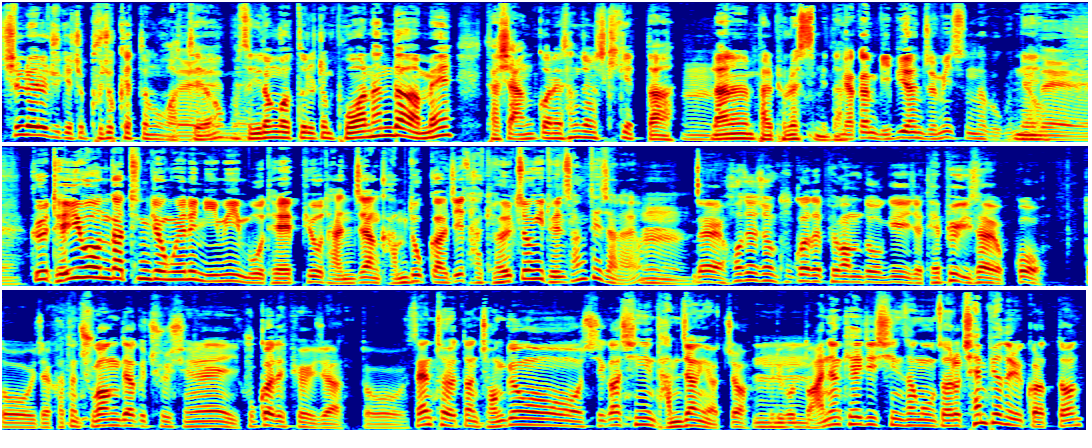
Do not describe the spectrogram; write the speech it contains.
신뢰를 주기에 좀 부족했던 것 같아요. 네네. 그래서 이런 것들을 좀 보완한 다음에 다시 안건에 상정시키겠다라는 발표를 했습니다. 약간 미비한 점이 있었나 보군요. 네. 네. 그 데이원 같은 경우에는 이미 뭐 대표, 단장, 감독까지 다 결정이 된 상태잖아요. 음. 네, 허재 전 국가대표 감독이 이제 대표 이사였고 또 이제 같은 중앙대학교 출신의 국가대표이자 또 센터였던 정경호 씨가 신인 담장이었죠. 음. 그리고 또 안양 KG 신상공사를 챔피언을 이끌었던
